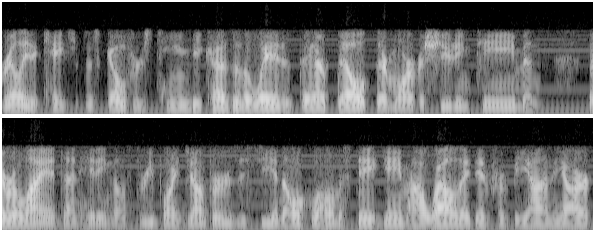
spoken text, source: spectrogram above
really the case with this Gophers team because of the way that they are built. They're more of a shooting team, and they're reliant on hitting those three-point jumpers. You see in the Oklahoma State game how well they did from beyond the arc.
